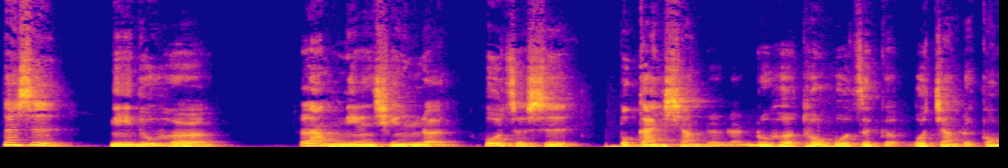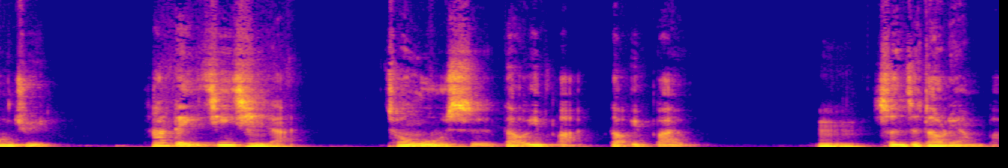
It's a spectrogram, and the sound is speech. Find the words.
但是你如何让年轻人或者是不敢想的人，如何透过这个我讲的工具，它累积起来，从五十到一百到一百五，嗯，甚至到两百，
